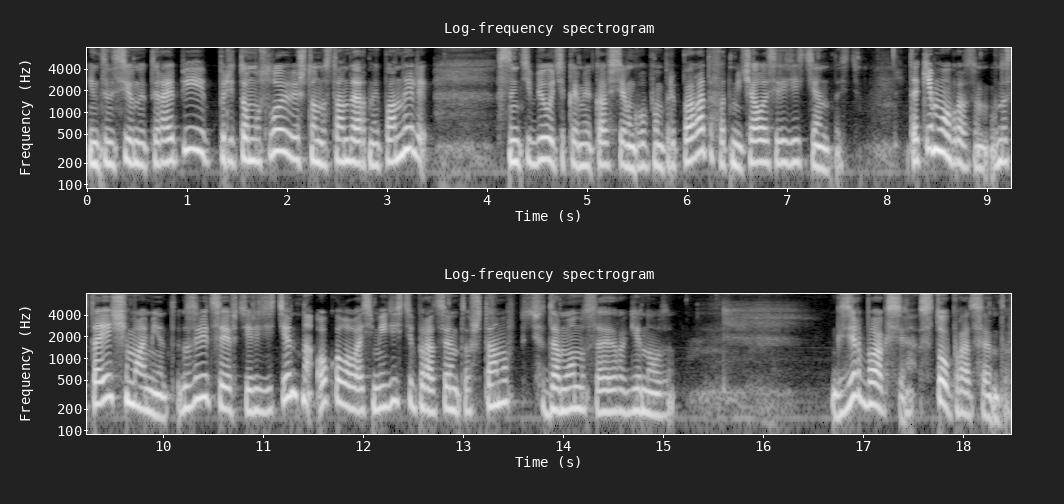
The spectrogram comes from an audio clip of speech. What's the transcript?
интенсивной терапии, при том условии, что на стандартной панели с антибиотиками ко всем группам препаратов отмечалась резистентность. Таким образом, в настоящий момент к завицефте резистентно около 80% штаммов псевдомонаса аэрогеноза. К зербаксе 100%.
